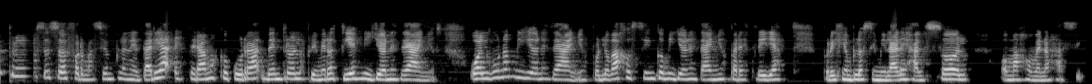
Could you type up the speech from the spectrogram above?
el proceso de formación planetaria esperamos que ocurra dentro de los primeros 10 millones de años o algunos millones de años, por lo bajo 5 millones de años para estrellas, por ejemplo, similares al Sol o más o menos así.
